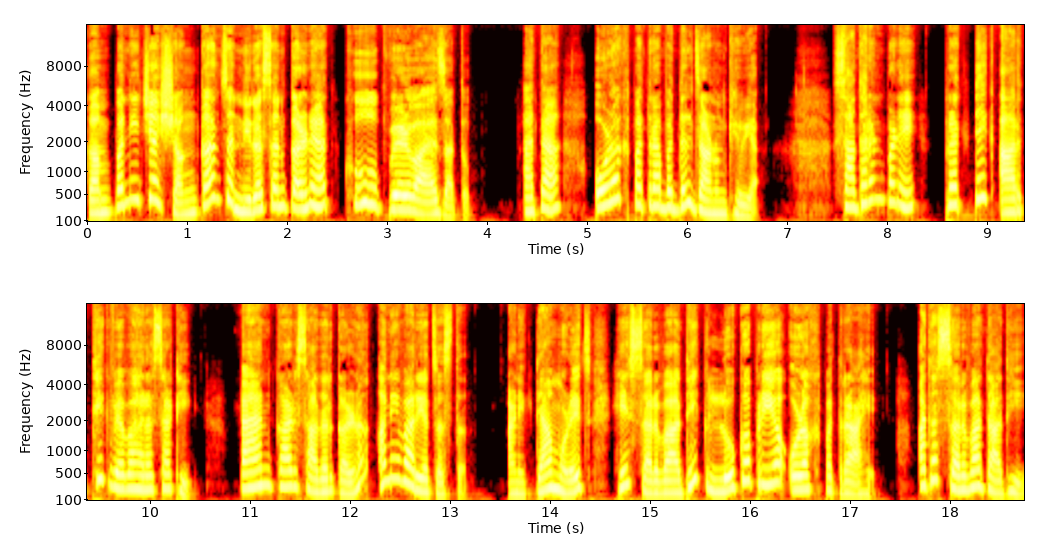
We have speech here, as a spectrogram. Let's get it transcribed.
कंपनीच्या शंकांचं निरसन करण्यात खूप वेळ वाया जातो. आता ओळखपत्राबद्दल जाणून घेऊया. साधारणपणे प्रत्येक आर्थिक व्यवहारासाठी पॅन कार्ड सादर करणं अनिवार्यच असतं. आणि त्यामुळेच हे सर्वाधिक लोकप्रिय ओळखपत्र आहे. आता सर्वात आधी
